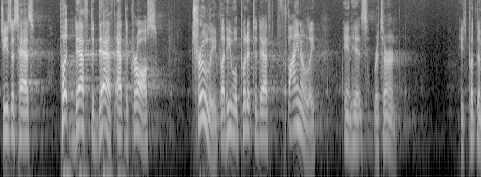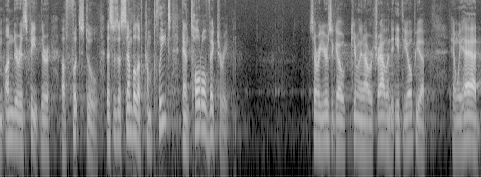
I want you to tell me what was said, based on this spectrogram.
Jesus has put death to death at the cross, truly, but he will put it to death finally in his return. He's put them under his feet. They're a footstool. This is a symbol of complete and total victory. Several years ago, Kimberly and I were traveling to Ethiopia, and we had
